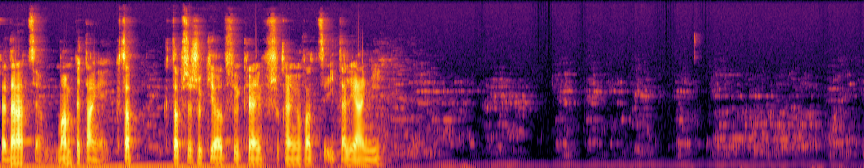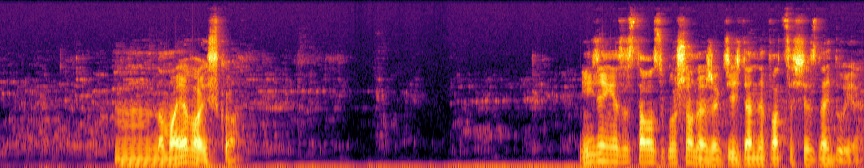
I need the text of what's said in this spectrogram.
Federacja. Mam pytanie. Kto, kto przeszukiwał twój kraj w szukaniu władcy Italianii? Mm, No moje wojsko. Nigdzie nie zostało zgłoszone, że gdzieś dany władca się znajduje.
